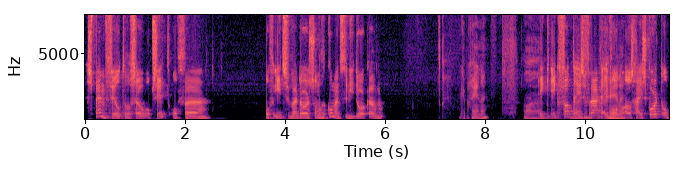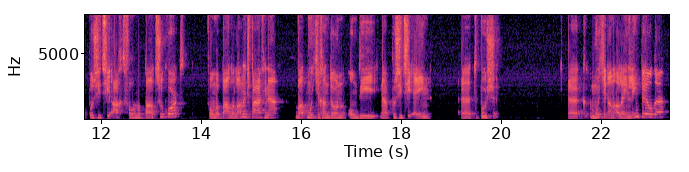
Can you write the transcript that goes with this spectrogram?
spamfilter of zo op zit? Of, uh, of iets waardoor sommige comments er niet doorkomen? Ik heb geen, hè? Uh, ik, ik vat deze vraag even op als hij scoort op positie 8 voor een bepaald zoekwoord, voor een bepaalde landingspagina. Wat moet je gaan doen om die naar positie 1 uh, te pushen? Moet je dan alleen linkbeelden?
